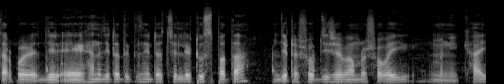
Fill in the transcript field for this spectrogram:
তারপরে যে, এখানে যেটা দেখতেছেন, এটা হচ্ছে লেটুস পাতা, যেটা সবজি হিসেবে আমরা সবাই মানে খাই।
